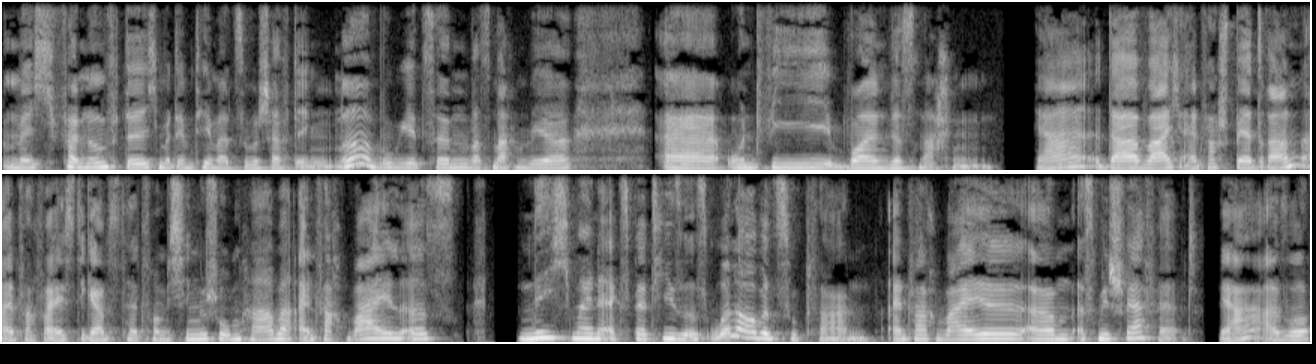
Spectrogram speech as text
mich vernünftig mit dem Thema zu beschäftigen. Ne? Wo geht's hin? Was machen wir? Äh, und wie wollen wir es machen? Ja, da war ich einfach spät dran, einfach weil ich es die ganze Zeit vor mich hingeschoben habe, einfach weil es nicht meine Expertise ist, Urlaube zu planen. Einfach weil ähm, es mir schwerfällt. Ja, also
